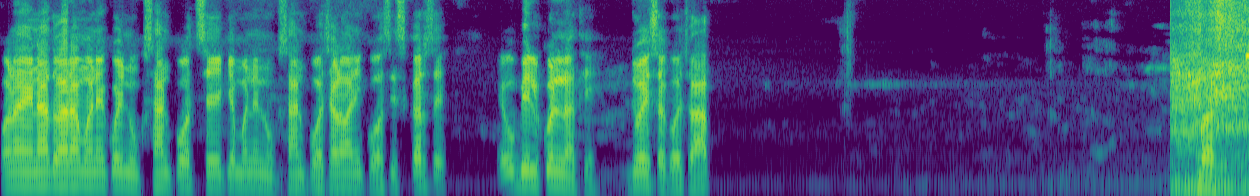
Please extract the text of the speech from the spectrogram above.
પણ એના દ્વારા મને કોઈ નુકસાન પહોંચશે કે મને નુકસાન પહોંચાડવાની કોશિશ કરશે, એવું બિલકુલ નથી. જોઈ શકો છો આપ. બસ.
